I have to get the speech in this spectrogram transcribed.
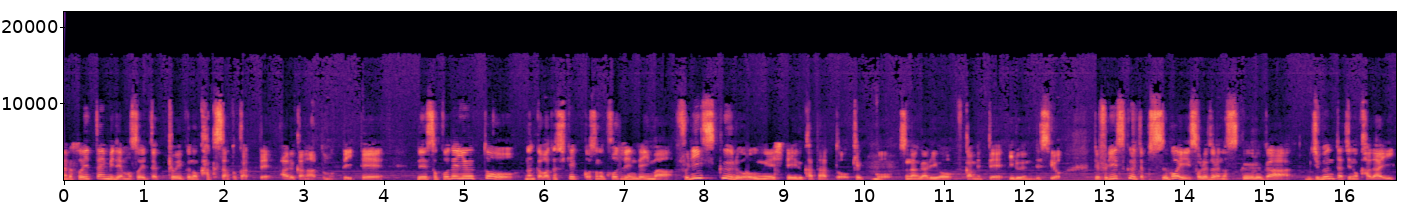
なんかそういった意味でもそういった教育の格差とかってあるかなと思っていて、で、そこで言うと、なんか私結構その個人で今、フリースクールを運営している方と結構つながりを深めているんですよ。で、フリースクールってやっぱすごいそれぞれのスクールが自分たちの課題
